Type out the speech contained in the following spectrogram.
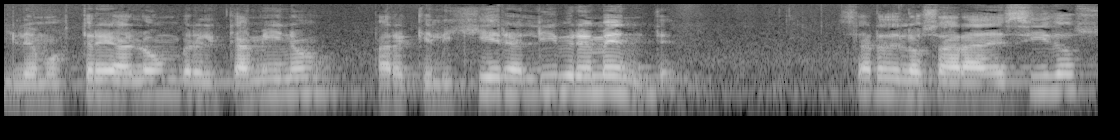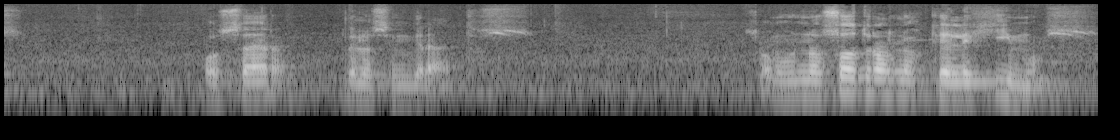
y le mostré al hombre el camino para que eligiera libremente ser de los agradecidos o ser de los ingratos. Somos nosotros los que elegimos,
